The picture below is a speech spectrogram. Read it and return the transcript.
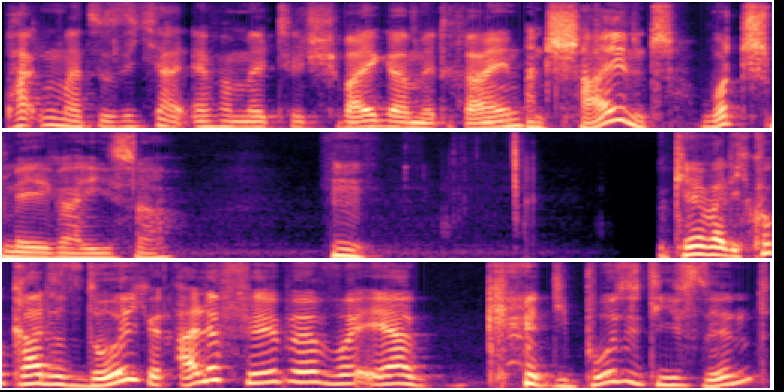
packen mal zur Sicherheit einfach mal Till Schweiger mit rein. Anscheinend. Watchmaker hieß er. Hm. Okay, weil ich gucke gerade so durch und alle Filme, wo er, die positiv sind,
